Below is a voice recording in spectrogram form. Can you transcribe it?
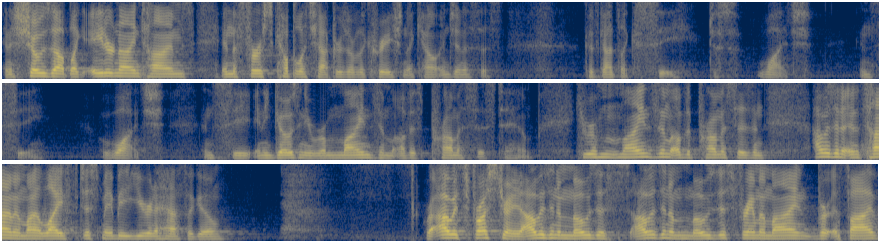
And it shows up like eight or nine times in the first couple of chapters of the creation account in Genesis. Because God's like, see, just watch and see. Watch and see. And he goes and he reminds him of his promises to him. He reminds them of the promises. And I was in a time in my life, just maybe a year and a half ago, where I was frustrated. I was in a Moses, I was in a Moses frame of mind, 5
